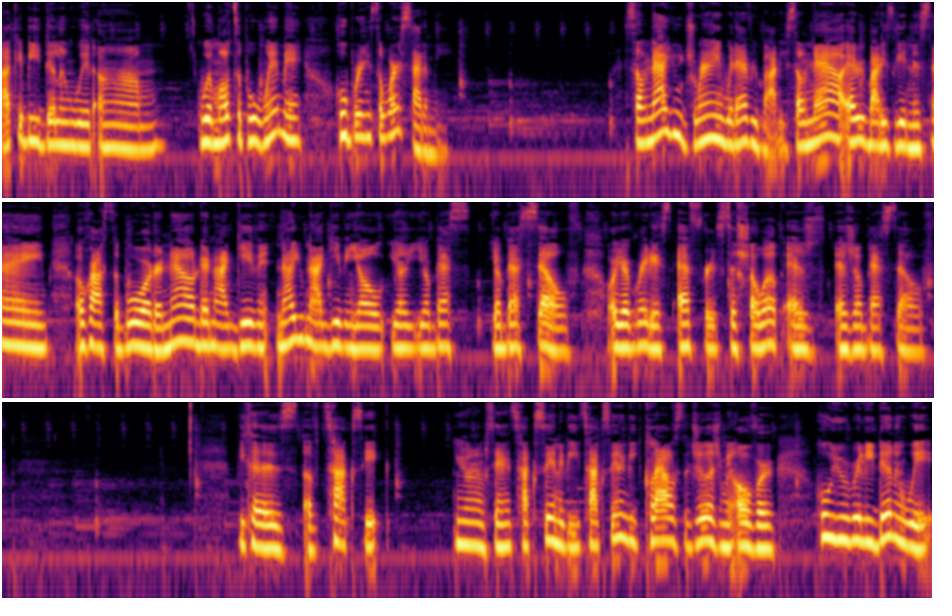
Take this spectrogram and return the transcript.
I could be dealing with um with multiple women who brings the worst out of me. So now you drain with everybody. So now everybody's getting the same across the board, or now they're not giving. Now you're not giving your your your best your best self or your greatest efforts to show up as as your best self because of toxic you know what i'm saying toxicity toxicity clouds the judgment over who you're really dealing with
